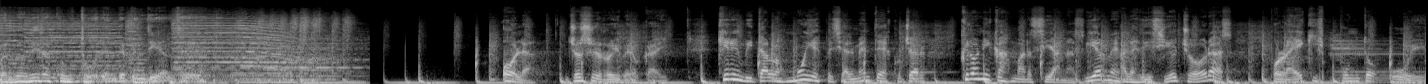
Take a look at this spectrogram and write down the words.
Verdadera cultura independiente. Hola, yo soy Roy Berocay. Quiero invitarlos muy especialmente a escuchar Crónicas Marcianas, viernes a las 18 horas por la X.uy.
